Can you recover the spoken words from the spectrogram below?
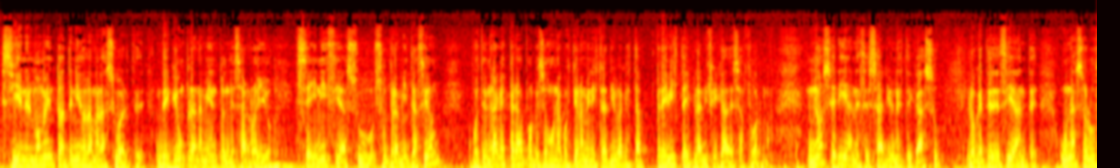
Si en el momento ha tenido la mala suerte de que un planeamiento en desarrollo se inicia su, su tramitación, pues tendrá que esperar porque eso es una cuestión administrativa que está prevista y planificada de esa forma. No sería necesario en este caso, lo que te decía antes, una solución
